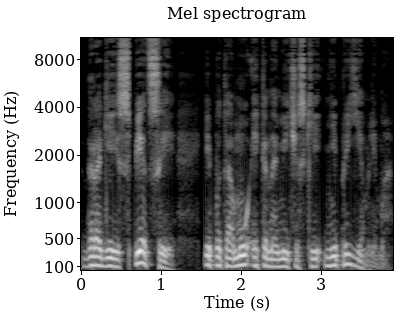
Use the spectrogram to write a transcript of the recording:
дорогие специи, и потому экономически неприемлема.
